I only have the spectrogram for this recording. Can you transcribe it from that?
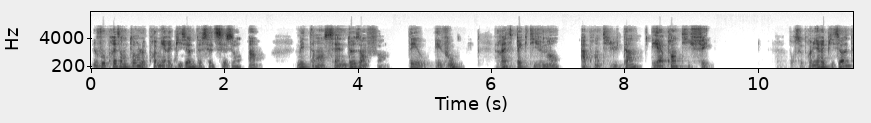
Nous vous présentons le premier épisode de cette saison 1, mettant en scène deux enfants, Théo et vous, respectivement apprenti lutin et apprenti fée. Pour ce premier épisode,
